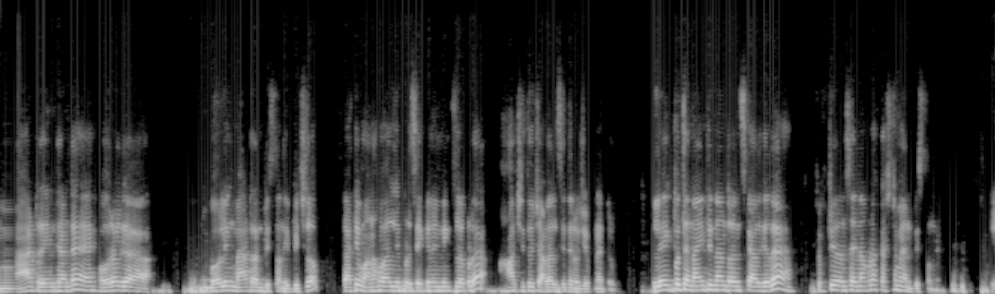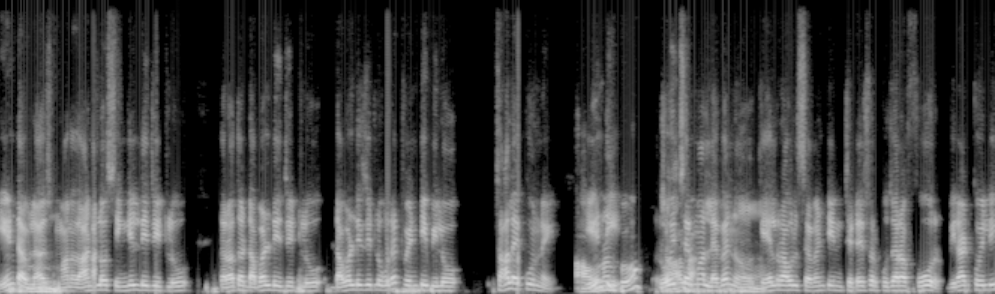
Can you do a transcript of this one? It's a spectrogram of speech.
మ్యాటర్ ఏంటంటే ఓవరాల్గా బౌలింగ్ మ్యాటర్ అనిపిస్తుంది ఈ పిచ్లో. కాబట్టి మన వాళ్ళు ఇప్పుడు సెకండ్ ఇన్నింగ్స్లో కూడా ఆచితూచి ఆడాల్సిందే నువ్వు చెప్పినట్టు. లేకపోతే నైన్టీ నైన్ రన్స్ కాదు కదా ఫిఫ్టీ రన్స్ అయినా కూడా కష్టమే అనిపిస్తుంది. ఏంటి Hmm. మన దాంట్లో సింగిల్ డిజిట్లు తర్వాత డబల్ డిజిట్లు డబల్ డిజిట్లు కూడా ట్వంటీ బిలో చాలా ఎక్కువ ఉన్నాయి. అవుననుకో Rohit. Sharma eleven. KL Rahul seventeen Cheteshwar Pujara four Virat Kohli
